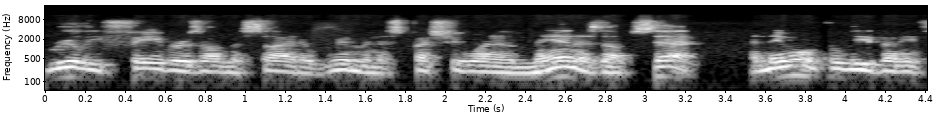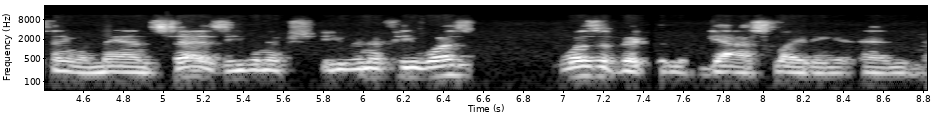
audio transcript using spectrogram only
really favors on the side of women, especially when a man is upset, and they won't believe anything a man says, even if even if he was was a victim of gaslighting and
